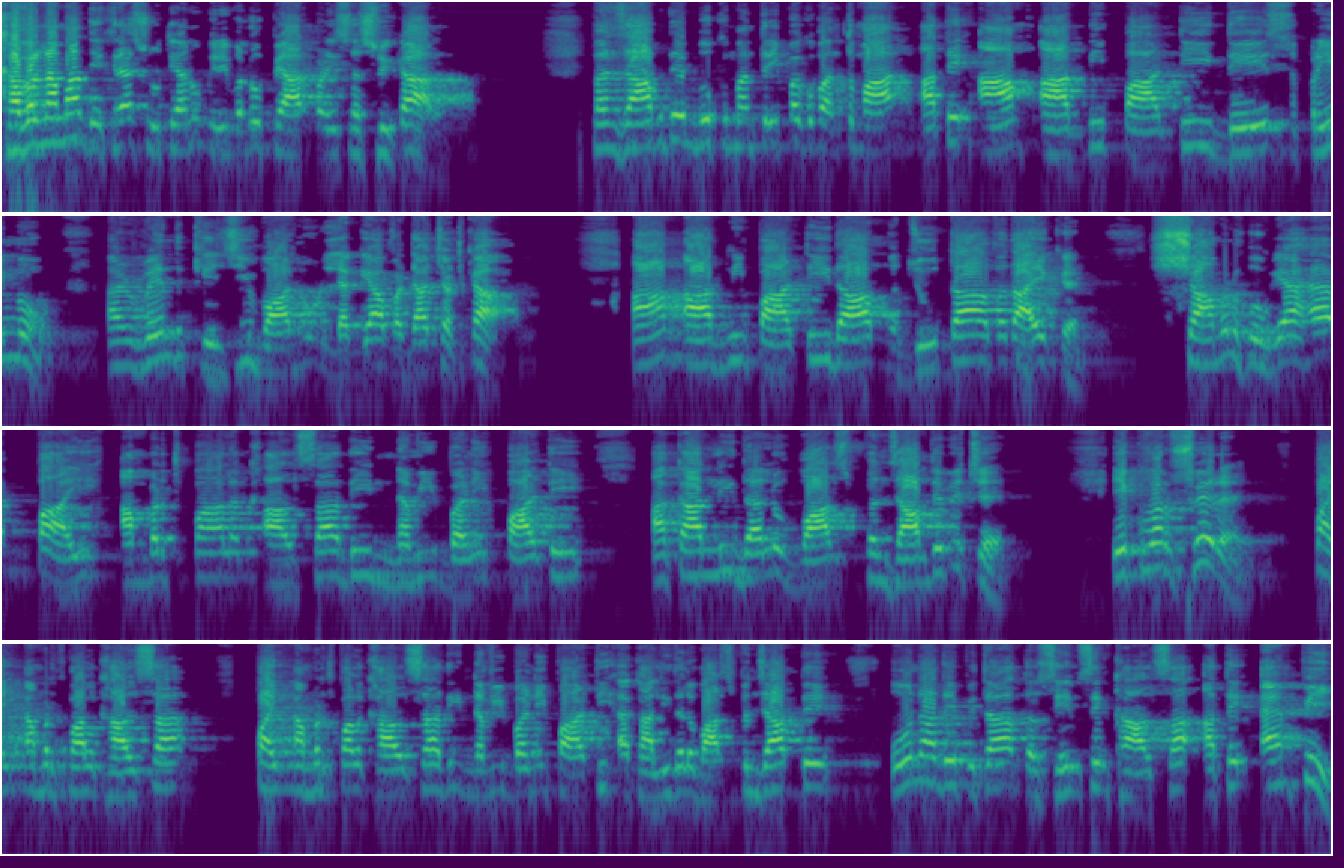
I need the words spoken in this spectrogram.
ਖਬਰਨਾਮਾ ਦੇਖ ਰਿਹਾ ਸਰੋਤਿਆਂ ਨੂੰ, ਮੇਰੇ ਵੱਲੋਂ ਪਿਆਰ ਭਰੀ ਸਤਿ ਸ੍ਰੀ ਅਕਾਲ। ਪੰਜਾਬ ਦੇ ਮੁੱਖ ਮੰਤਰੀ ਭਗਵੰਤ ਮਾਨ ਅਤੇ ਆਮ ਆਦਮੀ ਪਾਰਟੀ ਦੇ ਸੁਪਰੀਮੋ ਅਰਵਿੰਦ ਕੇਜਰੀਵਾਲ ਨੂੰ ਲੱਗਿਆ ਵੱਡਾ ਝਟਕਾ। ਆਮ ਆਦਮੀ ਪਾਰਟੀ ਦਾ ਮੌਜੂਦਾ ਵਿਧਾਇਕ ਸ਼ਾਮਲ ਹੋ ਗਿਆ ਹੈ ਭਾਈ ਅੰਮ੍ਰਿਤਪਾਲ ਖਾਲਸਾ ਦੀ ਨਵੀਂ ਬਣੀ ਪਾਰਟੀ ਅਕਾਲੀ ਦਲ ਵਾਰਸ ਪੰਜਾਬ ਦੇ ਵਿੱਚ। ਇੱਕ ਵਾਰ ਫਿਰ ਭਾਈ ਅੰਮ੍ਰਿਤਪਾਲ ਖਾਲਸਾ ਭਾਈ ਅੰਮ੍ਰਿਤਪਾਲ ਖਾਲਸਾ ਦੀ ਨਵੀਂ ਬਣੀ ਪਾਰਟੀ ਅਕਾਲੀ ਦਲ ਵਾਰਸ ਪੰਜਾਬ ਦੇ, ਉਹਨਾਂ ਦੇ ਪਿਤਾ ਤਰਸੇਮ ਸਿੰਘ ਖਾਲਸਾ ਅਤੇ ਐਮਪੀ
